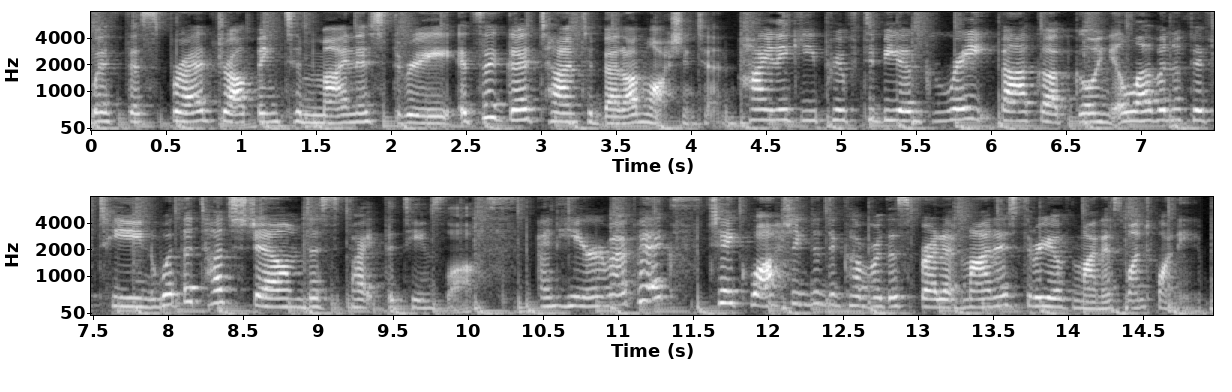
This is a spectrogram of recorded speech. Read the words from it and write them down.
With the spread dropping to minus three, it's a good time to bet on Washington. Heinicke proved to be a great backup, going 11 to 15 with a touchdown despite the team's loss. And here are my picks. Take Washington to cover the spread at minus three of minus 120.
